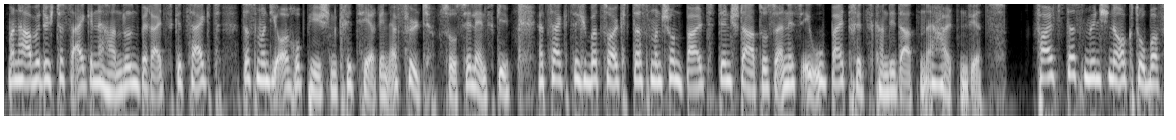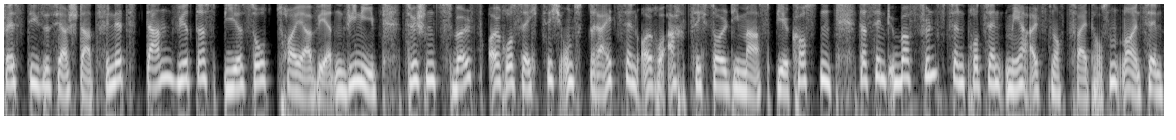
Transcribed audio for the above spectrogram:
Man habe durch das eigene Handeln bereits gezeigt, dass man die europäischen Kriterien erfüllt, so Zelensky. Er zeigt sich überzeugt, dass man schon bald den Status eines EU-Beitrittskandidaten erhalten wird. Falls das Münchner Oktoberfest dieses Jahr stattfindet, dann wird das Bier so teuer werden wie nie. Zwischen 12,60 Euro und 13,80 Euro soll die Maß Bier kosten. Das sind über 15 Prozent mehr als noch 2019.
